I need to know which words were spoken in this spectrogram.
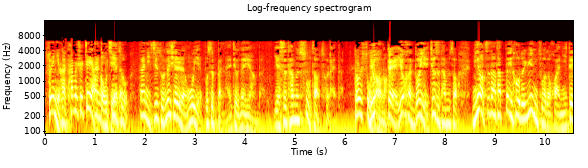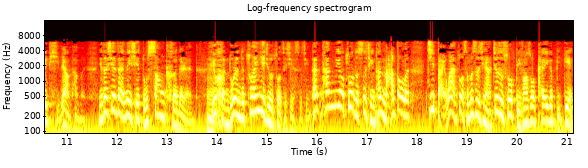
所以你看他们是这样但勾结的你记住，，但你记住，那些人物也不是本来就那样的，也是他们塑造出来的。都是塑造嘛对，有很多也就是他们说，你要知道他背后的运作的话，你得体谅他们。你知道现在那些读商科的人，嗯有很多人的专业就是做这些事情。他他们要做的事情，他拿到了几百万，做什么事情啊？就是说，比方说开一个笔店，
